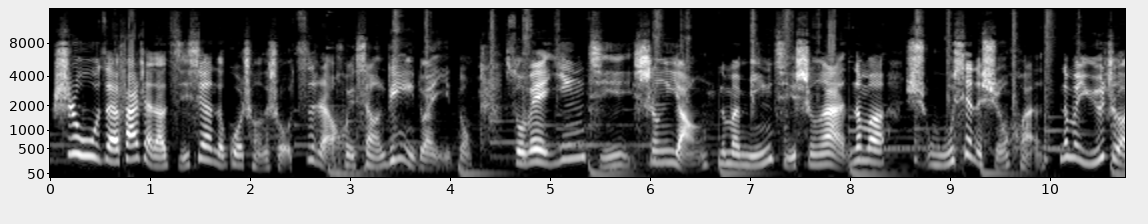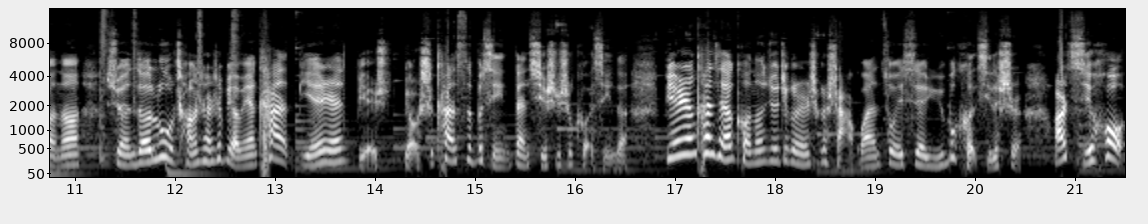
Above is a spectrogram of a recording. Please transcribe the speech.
事物在发展到极限的过程的时候，自然会。会向另一端移动。所谓阴极生阳，那么明极生暗，那么无限的循环。那么愚者呢，选择路常常是表面看别人表表示看似不行，但其实是可行的。别人看起来可能觉得这个人是个傻瓜，做一些愚不可及的事，而其后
